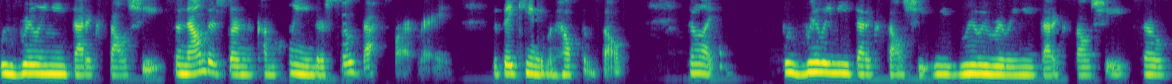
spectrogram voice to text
we really need that excel sheet so now they're starting to come clean they're so desperate right that they can't even help themselves they're like, we really need that Excel sheet. We really, really need that Excel sheet. So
